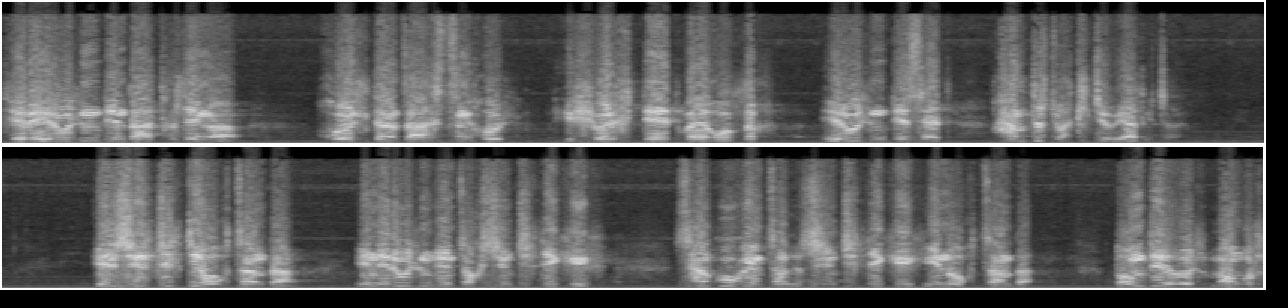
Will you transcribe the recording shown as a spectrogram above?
тэр эрүүл мэндийн даатгалын хуультай заагдсан хууль эрх барих дээд байгууллага эрүүл мэндийн сайд хамтарч баталж явъя л гэж байгаа. Энэ шилжилтийн хугацаанд энэ эрүүл мэндийн цогц шинжилгээг хийх, санхүүгийн шинжилгээг хийх энэ хугацаанд дундын хууль Монгол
